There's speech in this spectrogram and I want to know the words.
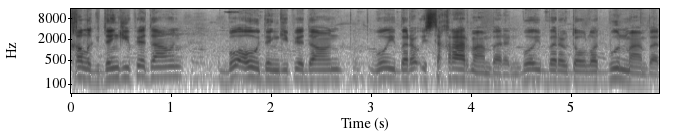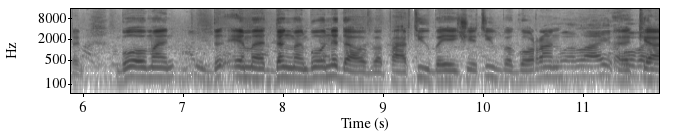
خەڵک دەنگی پێداون بۆ ئەو دەنگی پێداون بۆی بەرەو ئیسەقرارمان بەرن بۆی بەرەو دەوڵەت بوونمان بەرن بۆ ئەومان ئێمە دەنگمان بۆ نەداوە بە پارتی و بە یەکێتی و بە گۆڕان کە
